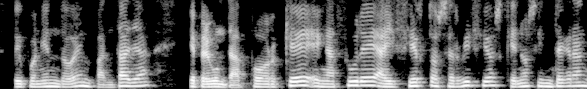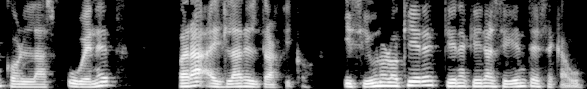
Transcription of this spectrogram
estoy poniendo en pantalla, que pregunta, ¿por qué en Azure hay ciertos servicios que no se integran con las VNet para aislar el tráfico? Y si uno lo quiere, tiene que ir al siguiente SKU.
